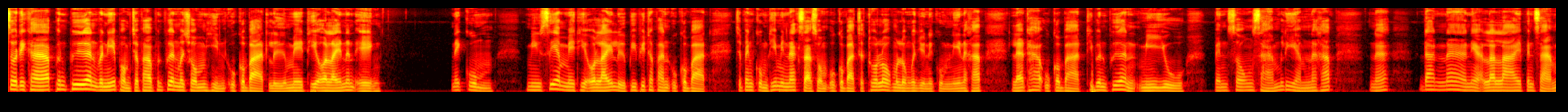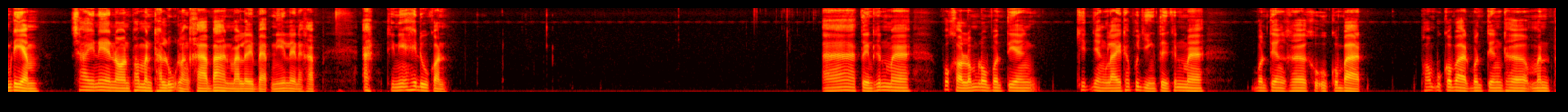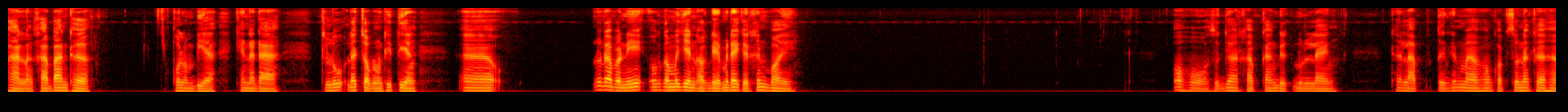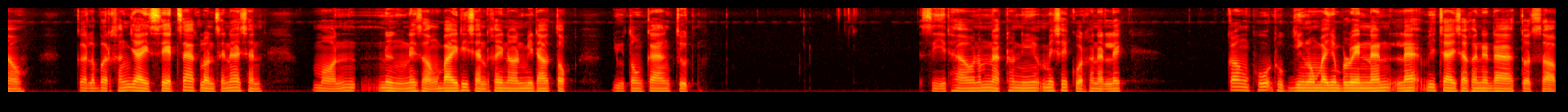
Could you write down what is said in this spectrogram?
สวัสดีครับเพื่อนๆ วันนี้ผมจะพาเพื่อนๆ มาชมหินอุกกาบาตหรือ meteorite นั่นเอง ในกลุ่ม museum meteorite หรือพิพิธภัณฑ์อุกกาบาตจะเป็นกลุ่มที่มีนักสะสมอุกกาบาตจากทั่วโลกมารวมกันอยู่ในกลุ่มนี้นะครับ และถ้าอุกกาบาตที่เพื่อนๆ มีอยู่เป็นทรงสามเหลี่ยมนะครับนะด้านหน้าเนี่ยละลายเป็นสามเหลี่ยม ใช่แน่นอนเพราะมันทะลุหลังคาบ้านมาเลยแบบนี้เลยนะครับอะทีนี้ให้ดูก่อน อ่าตื่นขึ้นมา พวกเขาล้มลงบนเตียงคิดอย่างไรถ้าผู้หญิงตื่นขึ้นมา บนเตียงเธอคืออุกกาบาตพร้อมอุกกาบาตบนเตียงเธอมันผ่านหลังคาบ้านเธอ โคลอมเบีย แคนาดา ทะลุและจบลงที่เตียงเอ่อเรื่องราวแบบนี้โอ้ตอนเมื่อเย็นออกเดทไม่ได้เกิดขึ้นบ่อย โอ้โห สุดยอดครับ กลางดึกรุนแรง เธอหลับ ตื่นขึ้นมาพร้อมกับสุนัขเธอเห่า เกิดระเบิดครั้งใหญ่เศษซากหล่นใส่หน้าฉัน หมอนหนึ่งในสองใบที่ฉันเคยนอนมีดาวตก อยู่ตรงกลางจุด สีเทาน้ำหนักเท่านี้ไม่ใช่กวดขนาดเล็ก กล้องพุถูกยิงลงไปยังบริเวณนั้น และวิจัยชาวแคนาดาตรวจสอบ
